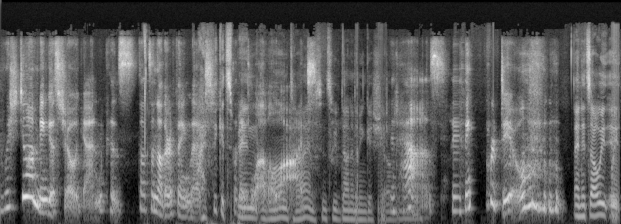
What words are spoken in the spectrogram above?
we should do a Mingus show again because that's another thing that I think it's been a long time since we've done a Mingus show. It has. I think we're due. and it's always it,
